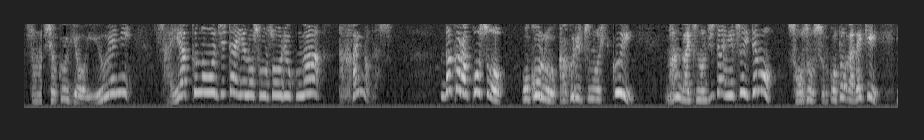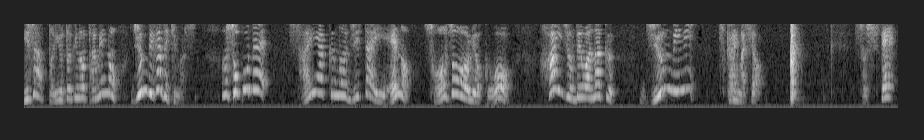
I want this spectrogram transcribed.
その職業ゆえに最悪の事態への想像力が高いのです。だからこそ起こる確率の低い万が一の事態についても想像することができ、いざという時のための準備ができます。そこで最悪の事態への想像力を排除ではなく準備に使いましょう。そして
